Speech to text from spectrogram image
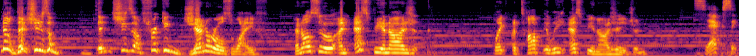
No, then she's a then she's a freaking general's wife. And also an espionage like a top elite espionage agent. Sexy.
